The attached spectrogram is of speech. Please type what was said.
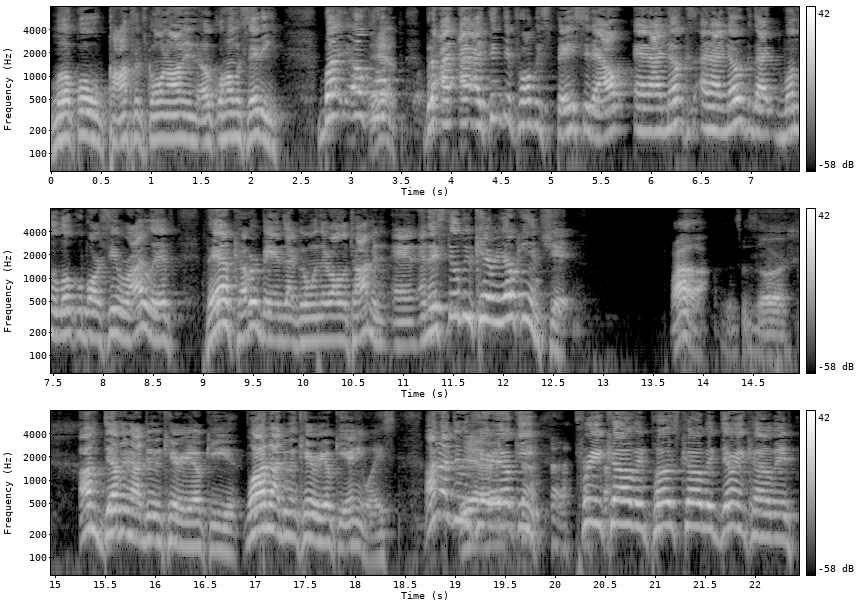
local concerts going on in Oklahoma City. But Oklahoma, but I, I- think they probably space it out, and I know, and I know that one of the local bars here where I live, they have cover bands that go in there all the time, and, and, and they still do karaoke and shit. Wow. It's bizarre. I'm definitely not doing karaoke. Well, I'm not doing karaoke anyways. I'm not doing Yeah. karaoke pre-COVID, post-COVID, during COVID.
